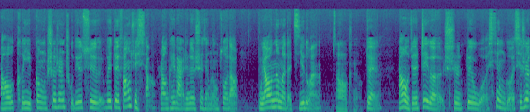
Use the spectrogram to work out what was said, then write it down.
然后可以更设身处地的去为对方去想，然后可以把这个事情能做到不要那么的极端。啊，OK，对，然后我觉得这个是对我性格，其实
